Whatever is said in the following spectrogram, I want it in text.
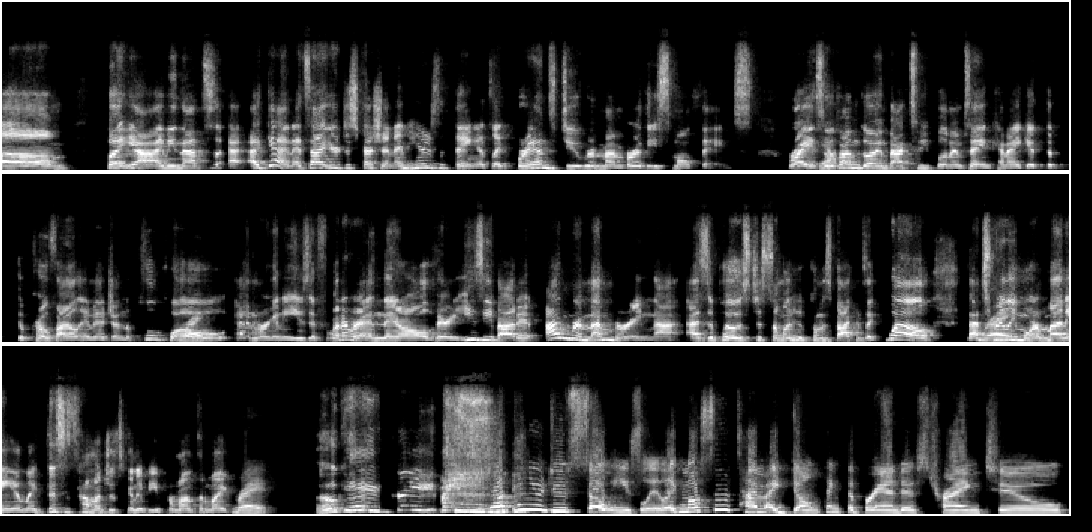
Um but yeah i mean that's again it's at your discretion. And here's the thing it's like brands do remember these small things right? So yeah. if I'm going back to people and I'm saying, can I get the, the profile image and the pull quote right. and we're going to use it for whatever, and they're all very easy about it, I'm remembering that as opposed to someone who comes back and's like, well, that's right. really more money. And like, this is how much it's going to be per month. And I'm like, right. Okay, great. what can you do so easily? Like most of the time, I don't think the brand is trying to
